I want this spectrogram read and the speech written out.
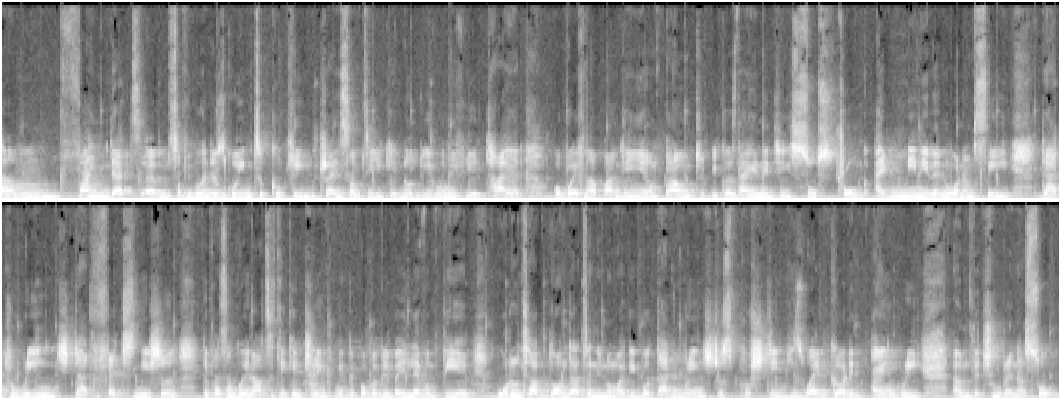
um, find that um, some people can just go into cooking, trying something you cannot do, even if you're tired. Or, boy, if not pounding and pound because that energy is so strong. I mean it, I know what I'm saying. That range, that vaccination, the person going out to take a drink, maybe probably by 11 p.m., wouldn't have done that on a normal day, but that range just pushed him. His wife got him angry. Um, the children are so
